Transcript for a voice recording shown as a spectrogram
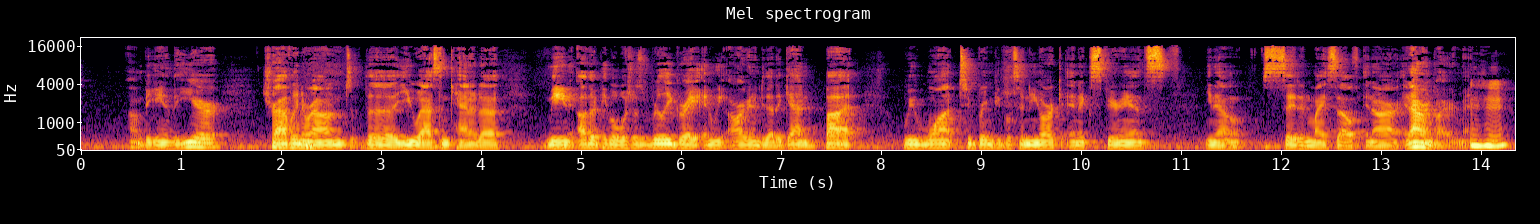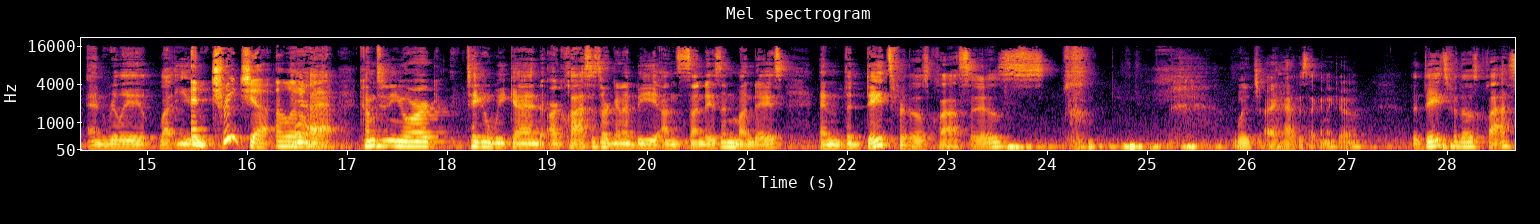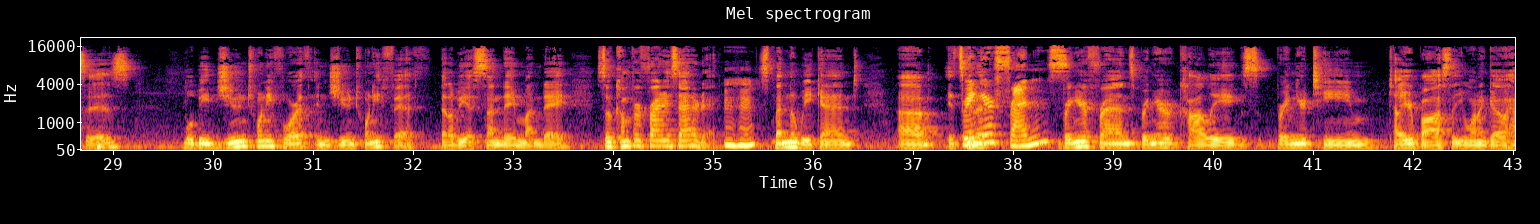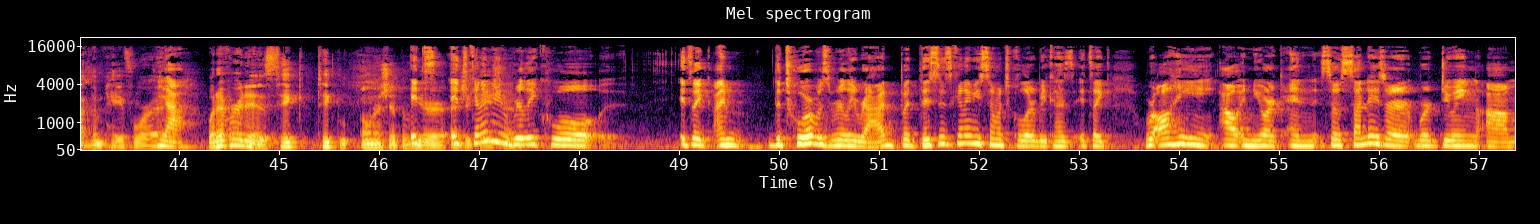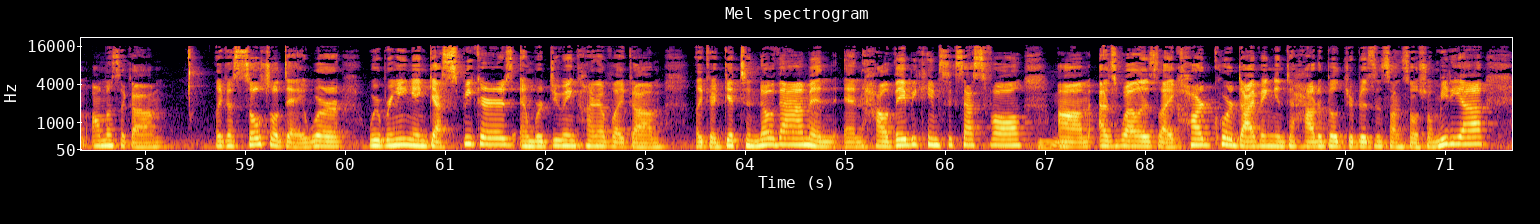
um, beginning of the year traveling around the U.S. and Canada, meeting other people, which was really great, and we are going to do that again. But we want to bring people to New York and experience, you know, Sid in myself in our in our environment, and really let you Mm-hmm. and treat you a little yeah. bit. Come to New York, take a weekend. Our classes are going to be on Sundays and Mondays, and the dates for those classes, which I had a second ago, the dates for those classes will be June 24th and June 25th. That'll be a Sunday, Monday. So come for Friday, Saturday. Spend the weekend. Um, it's. Bring gonna- your friends. Bring your friends, bring your colleagues, bring your team. Tell your boss that you want to go. Have them pay for it. Yeah. whatever it is, take take ownership of it's your. it's gonna be really cool. It's like I'm the tour was really rad, but this is gonna be so much cooler because it's like we're all hanging out in New York, and so Sundays are we're doing um, almost like a like a social day where we're bringing in guest speakers and we're doing kind of like um like a get to know them and and how they became successful um, as well as like hardcore diving into how to build your business on social media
